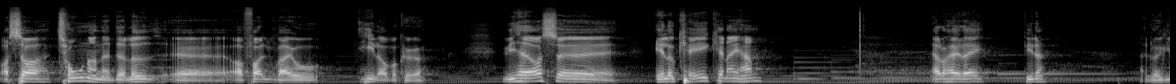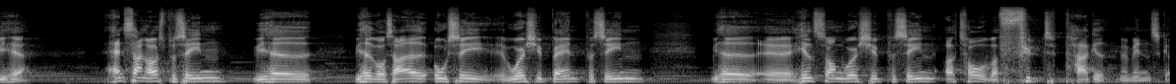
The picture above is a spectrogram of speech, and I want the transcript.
Og så tonerne, der lød, øh, og folk var jo helt op at køre. Vi havde også øh, LOK, kender I ham? Er du her i dag, Peter? Er du ikke lige her? Han sang også på scenen. Vi havde, vi havde vores eget OC Worship Band på scenen. Vi havde øh, Hillsong Worship på scenen, og torvet var fyldt pakket med mennesker.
